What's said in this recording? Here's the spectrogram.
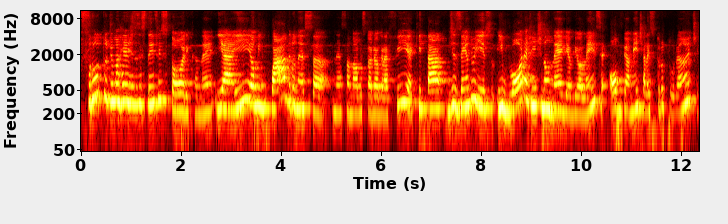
fruto de uma resistência histórica, né? E aí eu me enquadro nessa, nessa nova historiografia que está dizendo isso. Embora a gente não negue a violência, obviamente ela é estruturante,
